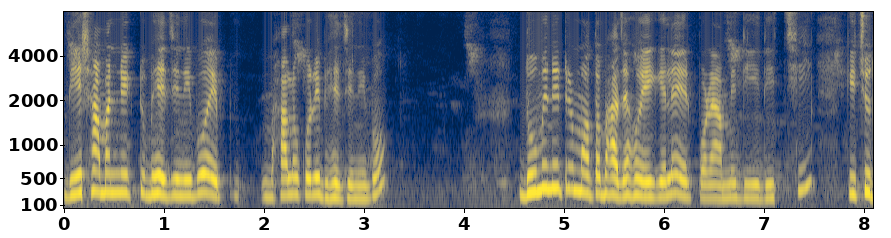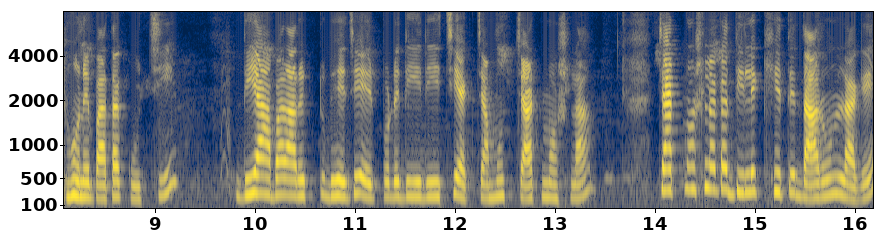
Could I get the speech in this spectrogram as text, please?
দিয়ে সামান্য একটু ভেজে নিব ভালো করে ভেজে নিব। দু মিনিটের মতো ভাজা হয়ে গেলে এরপরে আমি দিয়ে দিচ্ছি কিছু ধনে পাতা কুচি। দিয়ে আবার আর একটু ভেজে এরপরে দিয়ে দিয়েছি এক চামচ চাট মশলা। চাট মশলাটা দিলে খেতে দারুণ লাগে।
